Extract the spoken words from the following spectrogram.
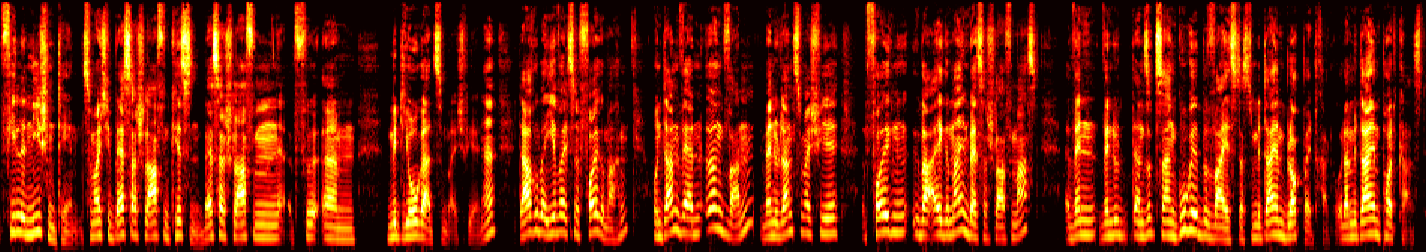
viele Nischenthemen. Zum Beispiel besser schlafen Kissen, besser schlafen für, ähm, mit Yoga zum Beispiel. Ne? Darüber jeweils eine Folge machen Und dann werden irgendwann, wenn du dann zum Beispiel Folgen über allgemein besser schlafen machst, wenn, wenn du dann sozusagen Google beweist, dass du mit deinem Blogbeitrag oder mit deinem Podcast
